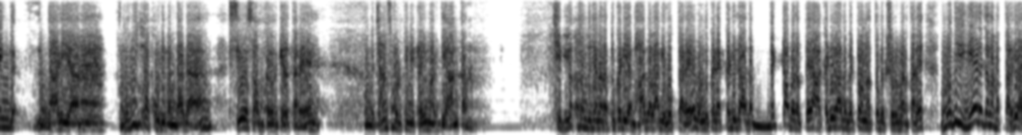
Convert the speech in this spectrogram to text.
ಲಿಂಗ್ ದಾಳಿಯ ಮುಹೂರ್ತ ಕೂಡಿ ಬಂದಾಗ ಸಿಒ ಸಾಬ್ ಕರೆದು ಕೇಳ್ತಾರೆ, ಒಂದು ಚಾನ್ಸ್ ಕೊಡ್ತೀನಿ ಟ್ರೈ ಮಾಡ್ತೀಯಾ? ಅಂತ. ಇಪ್ಪತ್ತೊಂದು ಜನರ ತುಕಡಿಯ ಭಾಗವಾಗಿ ಹೋಗ್ತಾರೆ. ಒಂದು ಕಡೆ ಕಡಿದಾದ ಬೆಟ್ಟ ಬರುತ್ತೆ. ಆ ಕಡಿದಾದ ಬೆಟ್ಟವನ್ನು ಹತ್ತೋದಕ್ಕೆ ಶುರು ಮಾಡ್ತಾರೆ. ಮೊದಲು ಏಳು ಜನ ಹತ್ತಾರ್ರಿ. ಆ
